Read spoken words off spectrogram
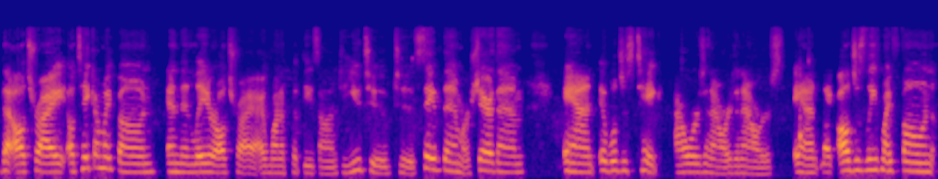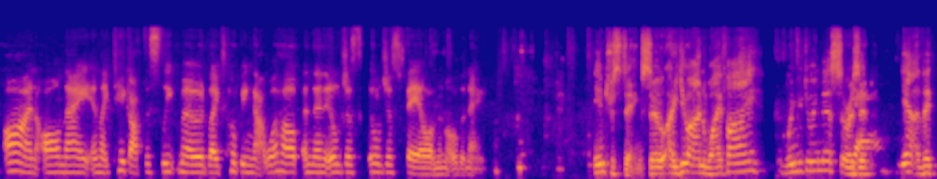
that I'll try, I'll take on my phone and then later I'll try, I want to put these on to YouTube to save them or share them. And it will just take hours and hours and hours. And like I'll just leave my phone on all night and like take off the sleep mode, like hoping that will help. And then it'll just it'll just fail in the middle of the night. Interesting. So, are you on Wi-Fi when you're doing this, or is it? Yeah. The,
